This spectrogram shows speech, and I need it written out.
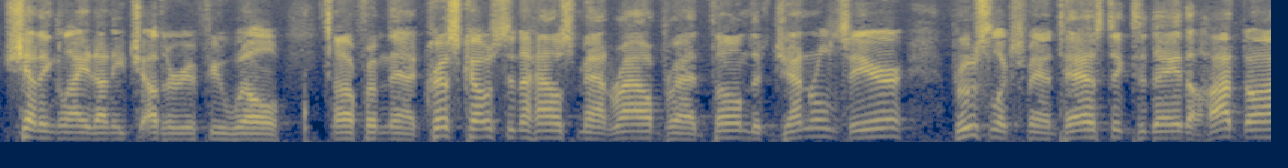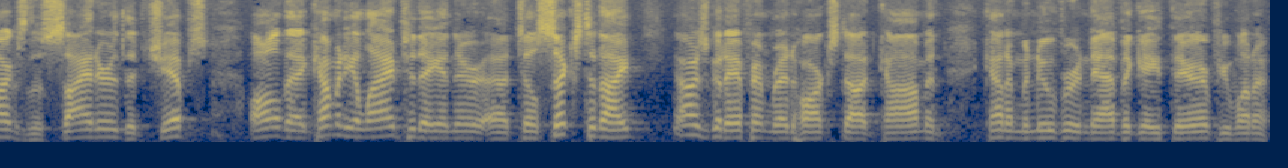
shedding light on each other, if you will, uh, from that. Chris Coste in the house, Matt Rao, Brad Thome, the Generals here. Bruce looks fantastic today. The hot dogs, the cider, the chips, all that coming to you live today and there uh, till six tonight. You always go to fmredhawks.com and kind of maneuver and navigate there if you want to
